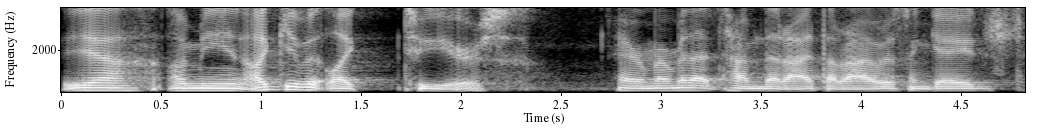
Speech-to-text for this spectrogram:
Yeah, I mean, I'd give it like two years. Hey, remember that time that I thought I was engaged?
